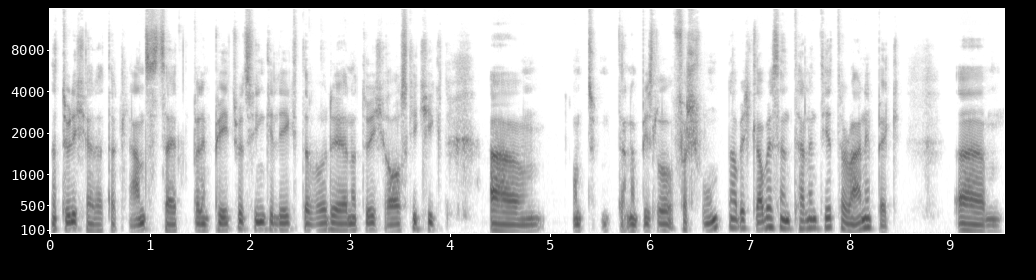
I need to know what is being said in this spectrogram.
Natürlich hat er da Glanzzeit bei den Patriots hingelegt, da wurde er natürlich rausgekickt ähm, und dann ein bisschen verschwunden, aber ich glaube, er ist ein talentierter Running Back. Ähm,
